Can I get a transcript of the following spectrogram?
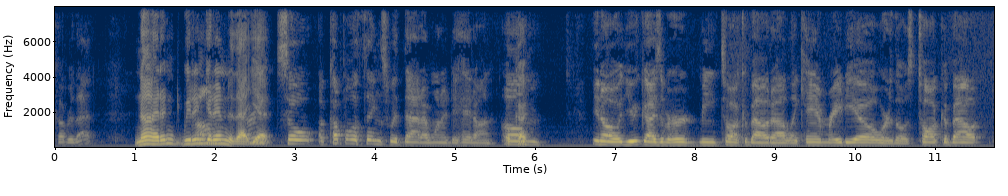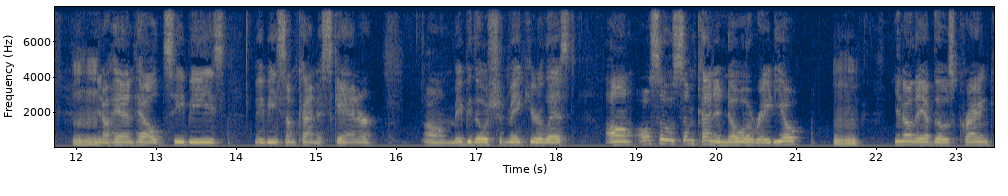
cover that? No, I didn't. We didn't get Um, into that right, yet. So a couple of things with that I wanted to hit on. Okay. Um, you know, you guys have heard me talk about uh, like ham radio or those talk about, Mm-hmm. you know, handheld CBs, maybe some kind of scanner. Um, maybe those should make your list. Um, also, some kind of NOAA radio. Mm-hmm. You know, they have those crank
